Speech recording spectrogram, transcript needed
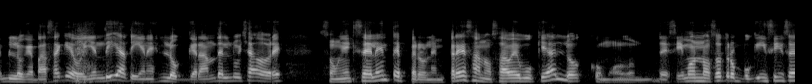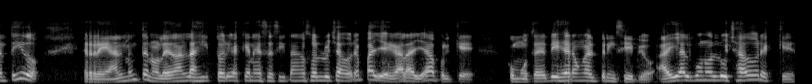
Lo que pasa es que hoy en día tienes los grandes luchadores son excelentes, pero la empresa no sabe buquearlo, como decimos nosotros, booking sin sentido. Realmente no le dan las historias que necesitan esos luchadores para llegar allá, porque como ustedes dijeron al principio, hay algunos luchadores que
